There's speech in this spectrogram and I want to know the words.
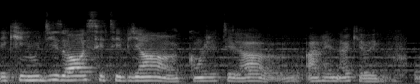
et qui nous disent « Oh, c'était bien quand j'étais là à Renac avec vous ».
